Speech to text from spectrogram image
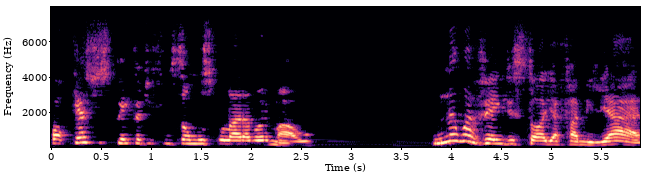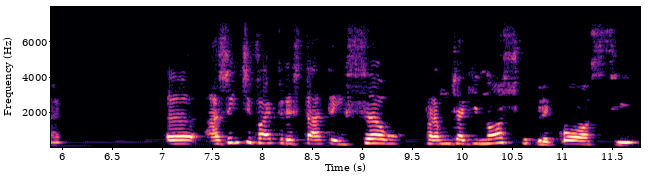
qualquer suspeita de função muscular anormal. Não havendo história familiar, a gente vai prestar atenção para um diagnóstico precoce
